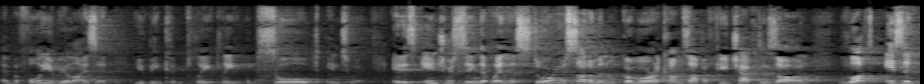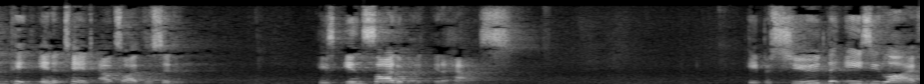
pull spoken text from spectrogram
And before you realize it, you've been completely absorbed into it. It is interesting that when the story of Sodom and Gomorrah comes up a few chapters on, Lot isn't pit in a tent outside the city. He's inside of it in a house. He pursued the easy life,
